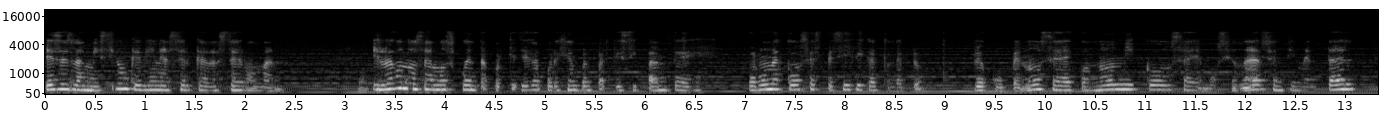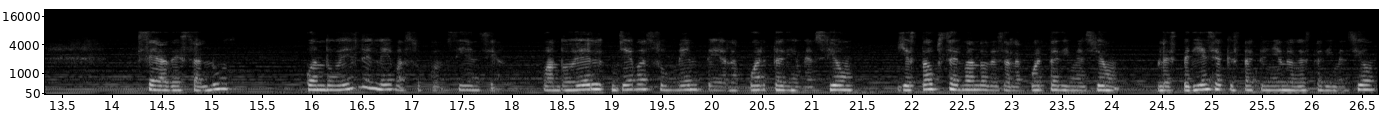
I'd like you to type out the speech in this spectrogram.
Esa es la misión que viene a hacer cada ser humano. Y luego nos damos cuenta, porque llega, por ejemplo, el participante por una cosa específica que le preocupe, ¿no? Sea económico, sea emocional, sentimental, sea de salud. Cuando él eleva su conciencia cuando él lleva su mente a la cuarta dimensión y está observando desde la cuarta dimensión la experiencia que está teniendo en esta dimensión,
